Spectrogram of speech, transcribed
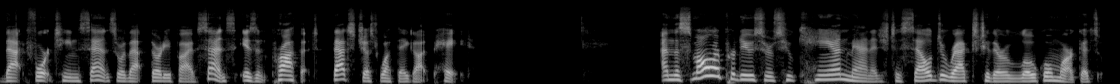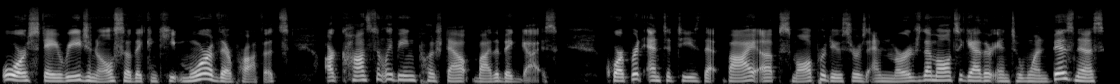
that 14 cents or that 35 cents isn't profit that's just what they got paid and the smaller producers who can manage to sell direct to their local markets or stay regional so they can keep more of their profits are constantly being pushed out by the big guys. Corporate entities that buy up small producers and merge them all together into one business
